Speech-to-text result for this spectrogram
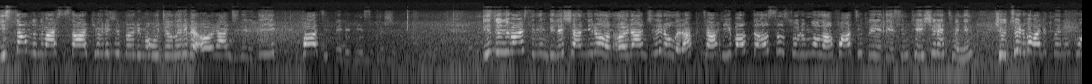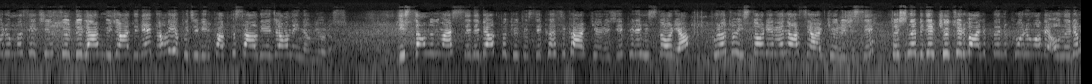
İstanbul Üniversitesi Arkeoloji Bölümü hocaları ve öğrencileri değil Fatih Belediyesi'dir. Biz üniversitenin bileşenleri olan öğrenciler olarak tahribatta asıl sorumlu olan Fatih Belediyesi'ni teşhir etmenin kültür varlıklarının korunması için sürdürülen mücadeleye daha yapıcı bir katkı sağlayacağına inanıyoruz. İstanbul Üniversitesi Edebiyat Fakültesi Klasik Arkeoloji, Prehistorya, Protohistorya ve Ön Asya Arkeolojisi, taşınabilir kültür varlıklarını koruma ve onarım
